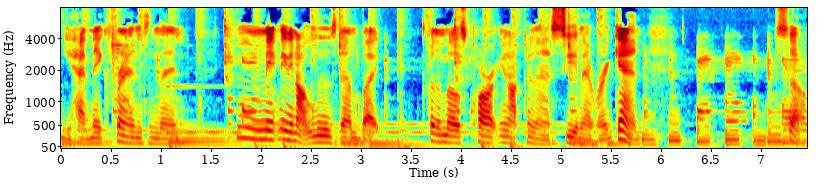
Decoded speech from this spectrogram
you had make friends and then hmm, maybe not lose them, but for the most part, you're not gonna see them ever again. So,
